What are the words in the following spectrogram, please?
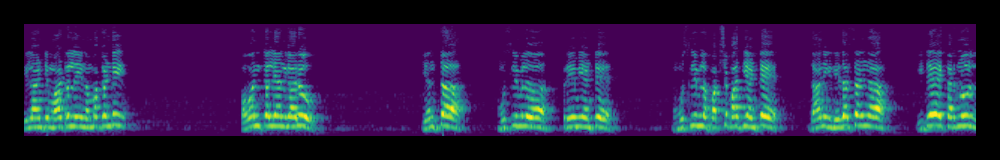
ఇలాంటి మాటల్ని నమ్మకండి. పవన్ కళ్యాణ్ గారు ఎంత ముస్లింల ప్రేమి అంటే ముస్లింల పక్షపాతి అంటే దానికి నిదర్శనంగా ఇదే కర్నూల్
